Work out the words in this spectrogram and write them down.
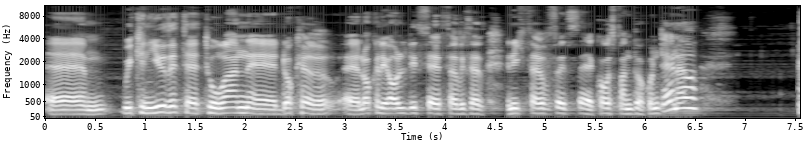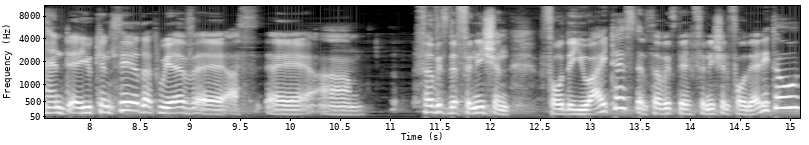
Um, we can use it to run Docker locally all these services, and each service corresponds to a container. And you can see that we have a, a um, service definition for the UI test and service definition for the editor.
